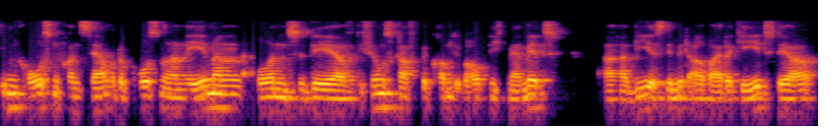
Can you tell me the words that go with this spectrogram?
im großen Konzern oder großen Unternehmen und der, die Führungskraft bekommt überhaupt nicht mehr mit, äh, wie es dem Mitarbeiter geht, der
